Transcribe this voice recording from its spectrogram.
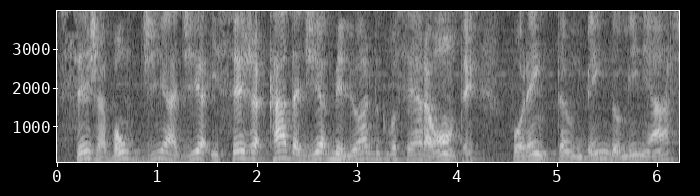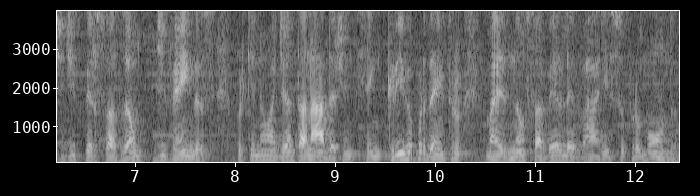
Seja bom dia a dia e seja cada dia melhor do que você era ontem. Porém, também domine a arte de persuasão de vendas, porque não adianta nada a gente ser incrível por dentro, mas não saber levar isso para o mundo.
